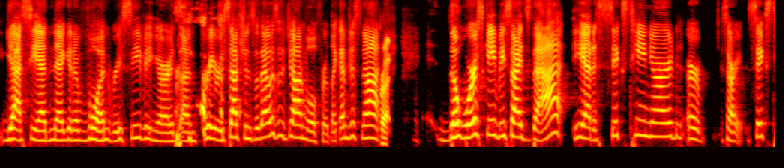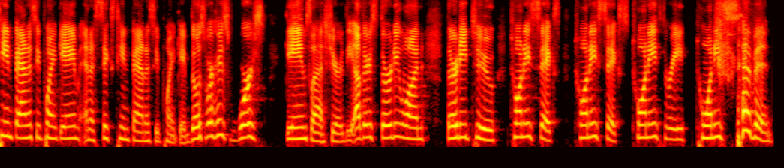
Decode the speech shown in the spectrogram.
Yes, he had negative one receiving yards on three receptions, but that was with John Wolford. Like, I'm just not Right. the worst game besides that. He had a 16 yard or sorry, 16 fantasy point game and a 16 fantasy point game. Those were his worst games last year. The others 31, 32, 26, 26, 23, 27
